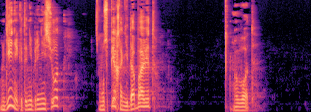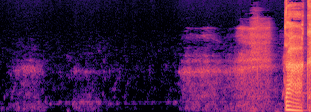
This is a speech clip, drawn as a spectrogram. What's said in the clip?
Денег это не принесет, успеха не добавит. Вот. Так.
